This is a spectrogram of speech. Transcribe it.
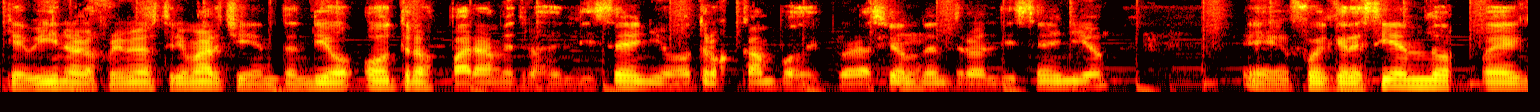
que vino a los primeros Trimarchi y entendió otros parámetros del diseño, otros campos de exploración dentro del diseño, eh, fue creciendo, fue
